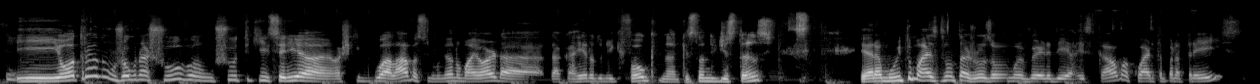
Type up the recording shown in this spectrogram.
Sim. E outra, num jogo na chuva, um chute que seria, acho que igualava, se não me engano, o maior da, da carreira do Nick Folk na questão de distância. Era muito mais vantajoso, ao meu ver, de arriscar uma quarta para três.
